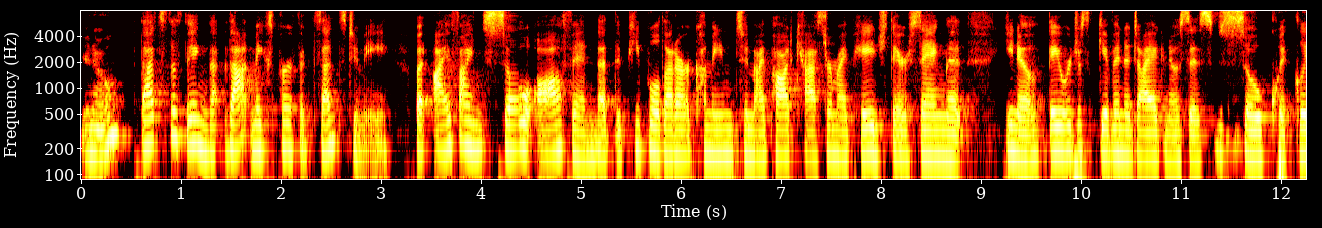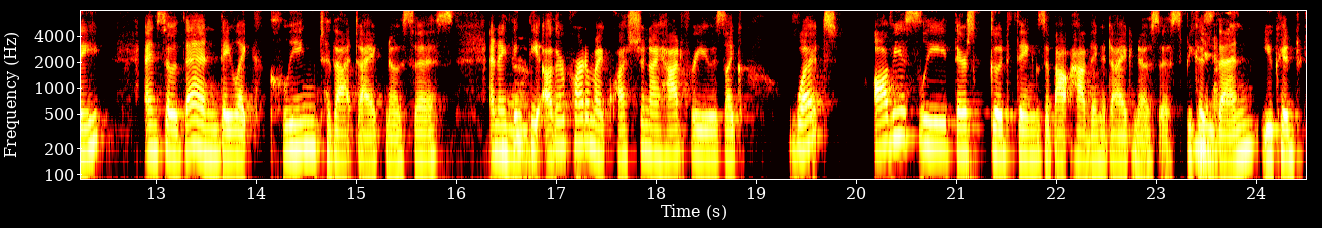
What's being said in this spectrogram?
you know? That's the thing that that makes perfect sense to me. But i find so often that the people that are coming to my podcast or my page they're saying that you know they were just given a diagnosis so quickly. And so then they like cling to that diagnosis. And i yeah. think the other part of my question i had for you is like what obviously there's good things about having a diagnosis because yes. then you could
